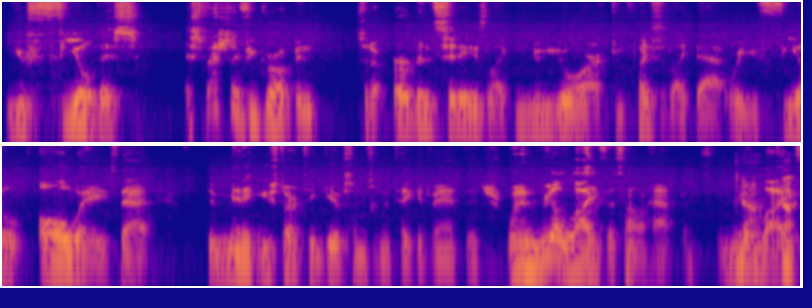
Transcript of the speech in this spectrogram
you feel this, especially if you grow up in sort of urban cities like New York and places like that, where you feel always that the minute you start to give, someone's going to take advantage. When in real life, that's not what happens. In real No, life, not-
